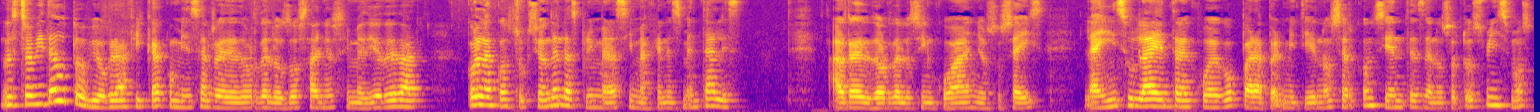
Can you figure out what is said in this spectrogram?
Nuestra vida autobiográfica comienza alrededor de los dos años y medio de edad con la construcción de las primeras imágenes mentales. Alrededor de los cinco años o seis, la ínsula entra en juego para permitirnos ser conscientes de nosotros mismos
